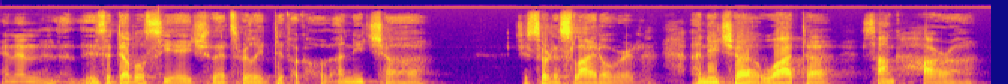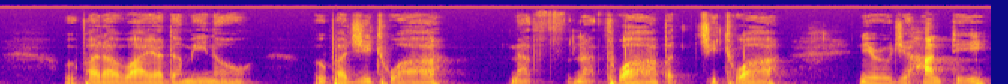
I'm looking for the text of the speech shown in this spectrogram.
And then there's a double CH, so that's really difficult. Anicca, just sort of slide over it. Anicca, Vata, Sankhara, Upadavaya Damino, Upajitwa, not, not thwa, but jitwa, Nirujahanti,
